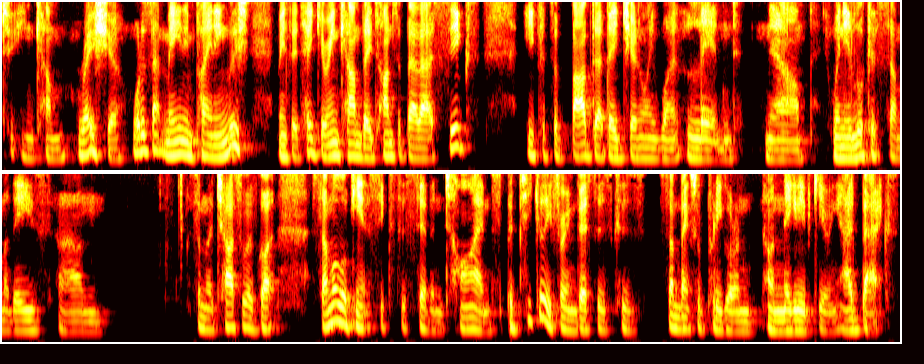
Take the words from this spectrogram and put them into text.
to income ratio. What does that mean in plain English? It means they take your income, they times it by about six. If it's above that, they generally won't lend. Now, when you look at some of these, um, some of the charts that we've got, some are looking at six to seven times, particularly for investors, because some banks were pretty good on, on negative gearing add backs.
